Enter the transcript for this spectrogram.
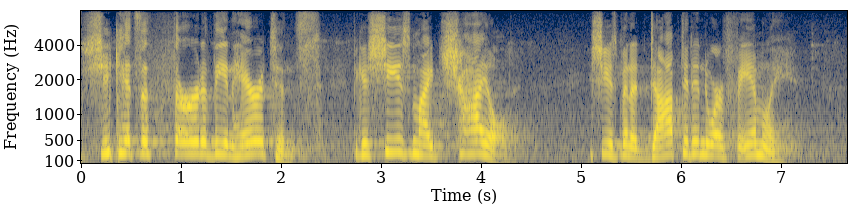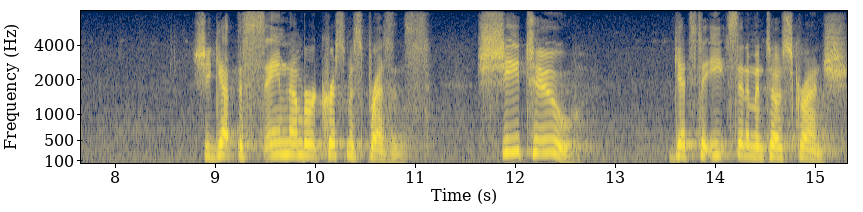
she gets a third of the inheritance because she's my child. She has been adopted into our family. She got the same number of Christmas presents. She too gets to eat cinnamon toast crunch.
